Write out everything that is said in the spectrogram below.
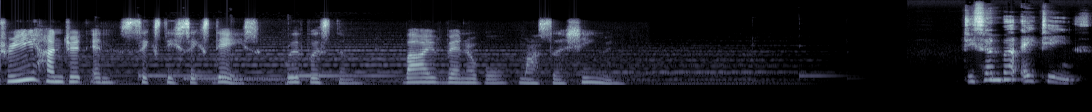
366 Days with Wisdom by Venerable Master Xing Yun. December 18th.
